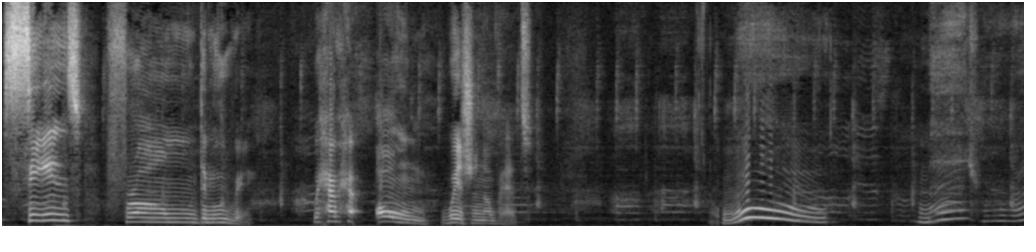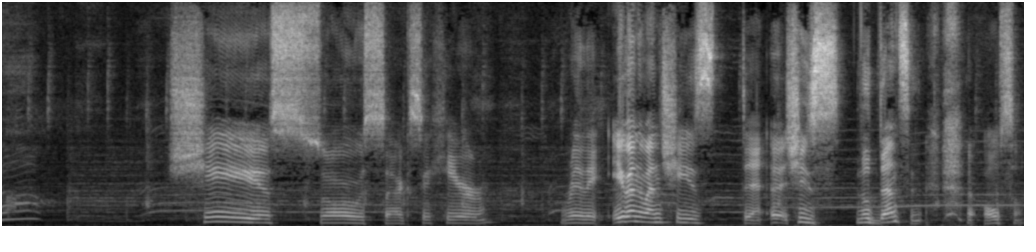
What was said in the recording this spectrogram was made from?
scenes from the movie. We have her own vision of it. Woo! She is so sexy here. Really, even when she's uh, she's not dancing also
